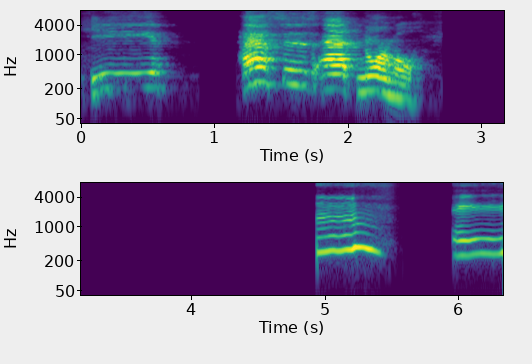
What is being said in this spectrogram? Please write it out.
He passes at normal. Mm, eh.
